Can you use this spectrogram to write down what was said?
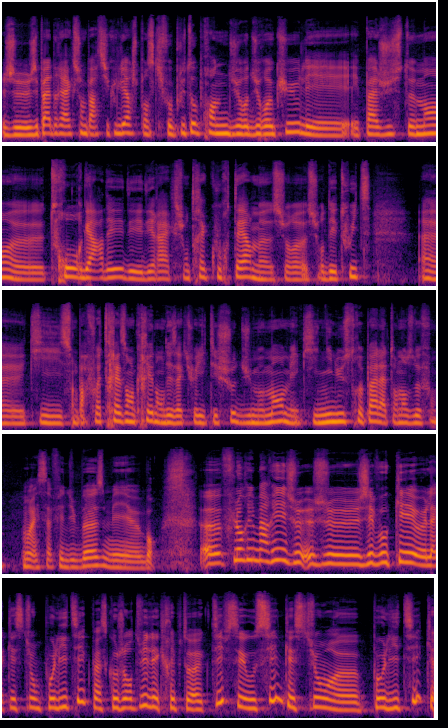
je n'ai pas de réaction particulière. Je pense qu'il faut plutôt prendre du, recul et, pas justement euh, trop regarder des, réactions très court terme sur, sur des tweets euh, qui sont parfois très ancrés dans des actualités chaudes du moment, mais qui n'illustrent pas la tendance de fond. Ouais, ça fait du buzz, mais euh, bon. Florie Marie, j'évoquais la question politique parce qu'aujourd'hui, les cryptoactifs, c'est aussi une question politique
